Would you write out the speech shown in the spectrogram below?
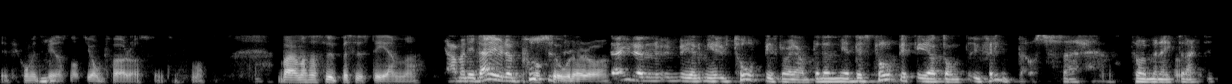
Det kommer inte finnas något jobb för oss. Bara en massa supersystem. Ja, men det där är ju den positiva. Och... Det är ju den mer, mer utopiska varianten. Den mer dystopiska är ju att de förintar oss. Så här. Terminator-aktigt.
